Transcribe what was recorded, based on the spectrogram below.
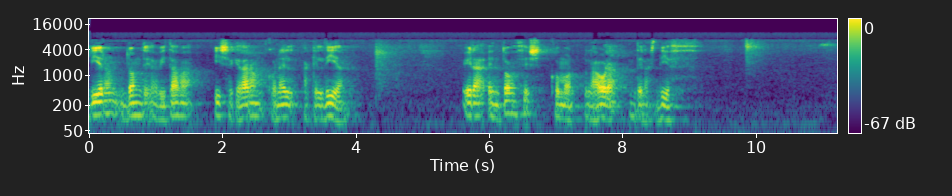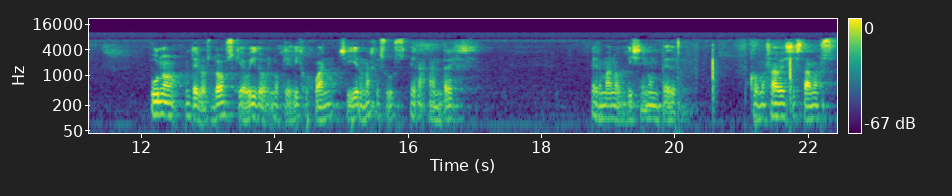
vieron dónde habitaba y se quedaron con él aquel día. Era entonces como la hora de las diez. Uno de los dos que ha oído lo que dijo Juan, siguieron a Jesús, era Andrés, hermano de Simón Pedro. Como sabes, estamos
